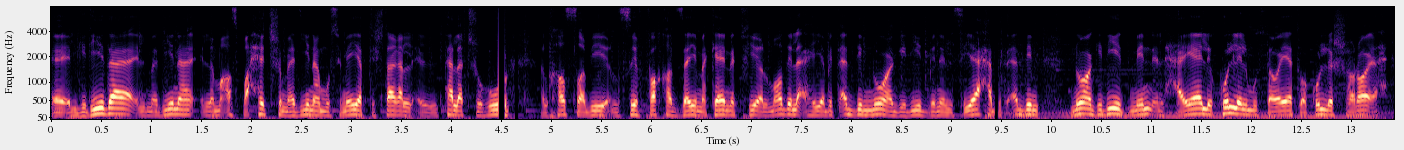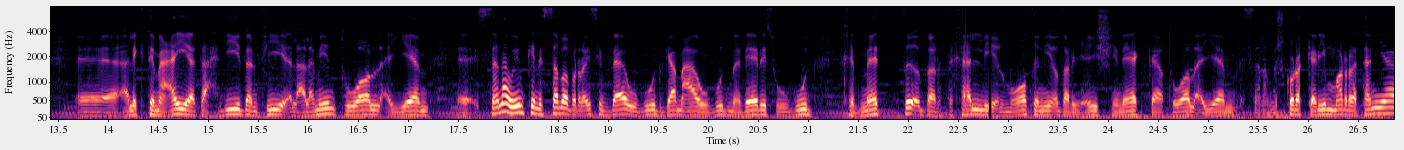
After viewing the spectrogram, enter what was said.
الجديدة المدينة اللي ما أصبحتش مدينة موسمية بتشتغل الثلاث شهور الخاصة بالصيف فقط زي ما كانت في الماضي. لا هي بتقدم نوع جديد من السياحة بتقدم نوع جديد من الحياة لكل المستويات وكل الشرائح الاجتماعية تحديدا في العالمين طوال أيام السنة. ويمكن السبب الرئيسي في ده وجود جامعة وجود مدارس ووجود خدمات تقدر تخلي المواطن يقدر يعيش هناك طوال أيام السنة. بنشكرك كريم مرة تانية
